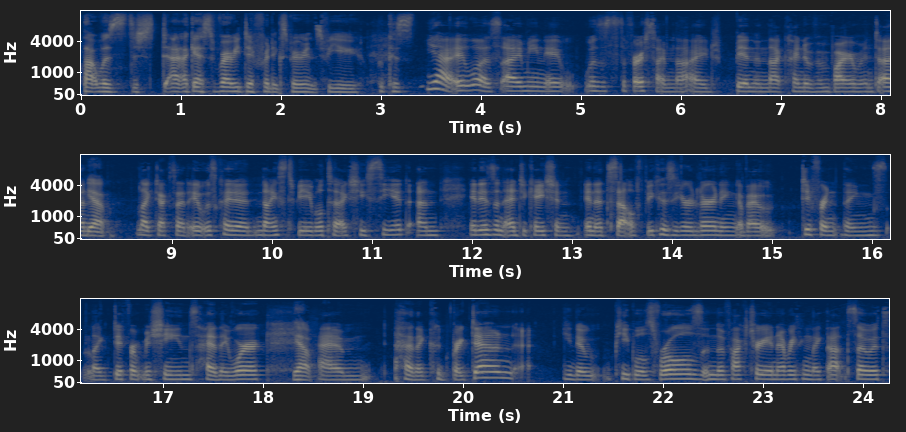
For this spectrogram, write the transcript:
that was just, I guess, a very different experience for you because, Yeah, it was. I mean, it was the first time that I'd been in that kind of environment. And Yeah. like Jack said, it was kind of nice to be able to actually see it. And it is an education in itself because you're learning about different things, like different machines, how they work, Yep. um, how they could break down, you know, people's roles in the factory and everything like that. So it's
